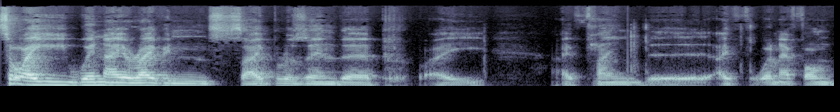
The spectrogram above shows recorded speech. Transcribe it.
So I when I arrive in Cyprus and uh, I I find uh, I when I found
